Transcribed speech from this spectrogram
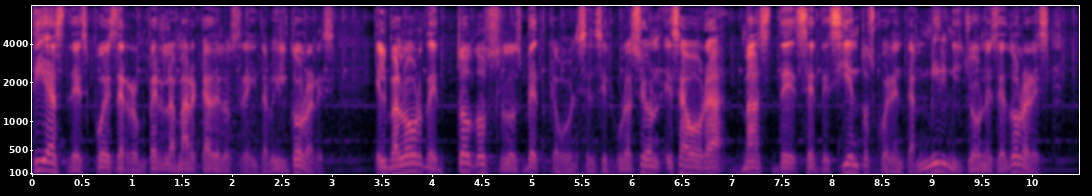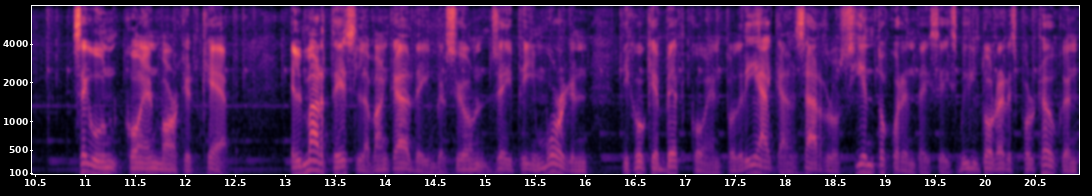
días después de romper la marca de los 30 mil dólares. El valor de todos los bitcoins en circulación es ahora más de 740 mil millones de dólares, según CoinMarketCap. El martes, la banca de inversión JP Morgan dijo que Bitcoin podría alcanzar los 146 mil dólares por token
